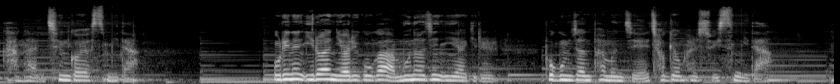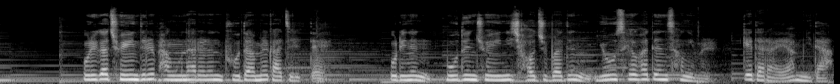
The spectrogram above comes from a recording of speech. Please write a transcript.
강한 증거였습니다. 우리는 이러한 여리고가 무너진 이야기를 복음 전파 문제에 적용할 수 있습니다. 우리가 죄인들을 방문하려는 부담을 가질 때 우리는 모든 죄인이 저주받은 요새화된 성임을 깨달아야 합니다.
